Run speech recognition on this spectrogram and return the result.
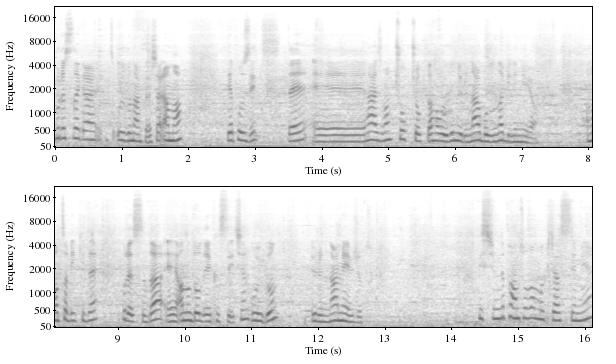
Burası da gayet uygun arkadaşlar ama depozitte eee her zaman çok çok daha uygun ürünler bulunabiliyor. Ama tabii ki de burası da e, Anadolu yakası için uygun ürünler mevcut. Biz şimdi pantolon bakacağız Semih'e.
